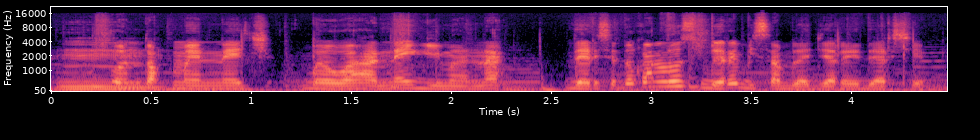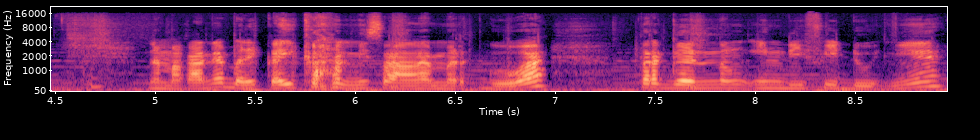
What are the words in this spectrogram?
Hmm, untuk manage bawahannya gimana. Dari situ kan lu sebenarnya bisa belajar leadership. Nah makanya balik lagi kalau misalnya menurut gua tergantung individunya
